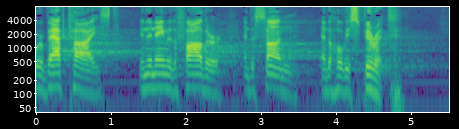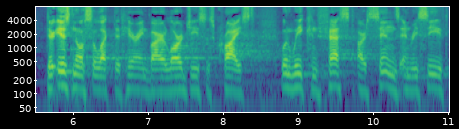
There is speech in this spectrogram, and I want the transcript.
were baptized in the name of the Father and the Son and the Holy Spirit. There is no selective hearing by our Lord Jesus Christ when we confessed our sins and received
